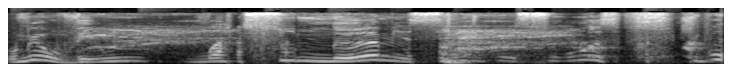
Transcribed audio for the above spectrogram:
o meu, veio um- uma tsunami, assim, de pessoas, tipo...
